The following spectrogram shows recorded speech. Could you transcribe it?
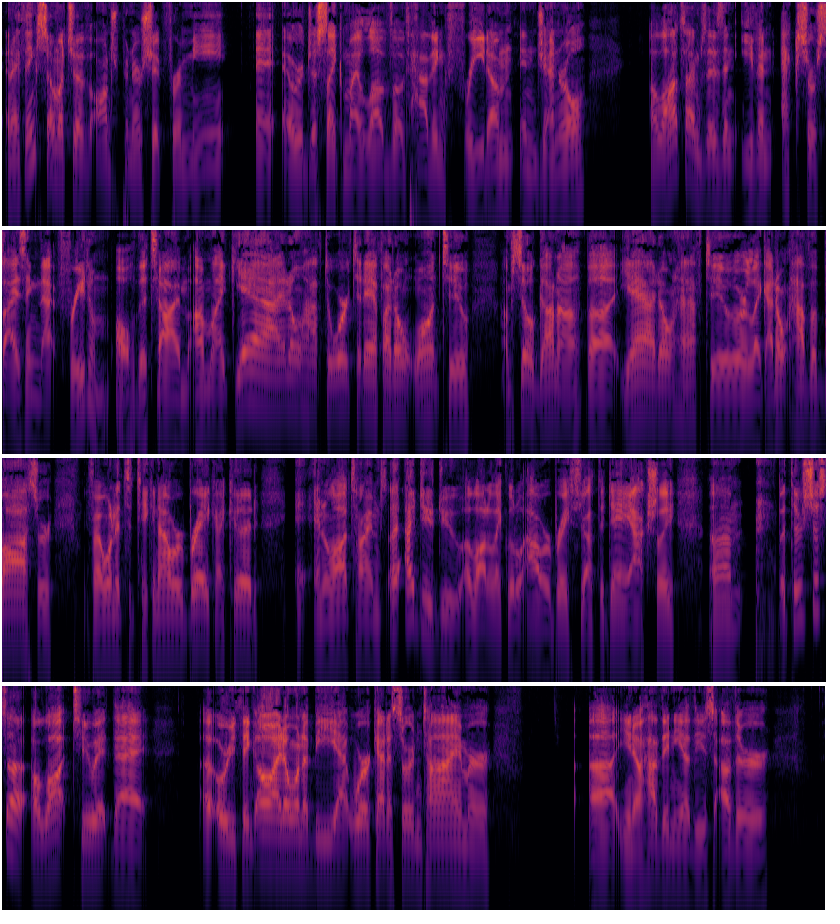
And I think so much of entrepreneurship for me, eh, or just like my love of having freedom in general, a lot of times isn't even exercising that freedom all the time. I'm like, yeah, I don't have to work today if I don't want to. I'm still gonna, but yeah, I don't have to, or like I don't have a boss, or if I wanted to take an hour break, I could. And a lot of times, I do do a lot of like little hour breaks throughout the day, actually. Um, but there's just a, a lot to it that, uh, or you think, oh, I don't want to be at work at a certain time, or uh, you know, have any of these other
